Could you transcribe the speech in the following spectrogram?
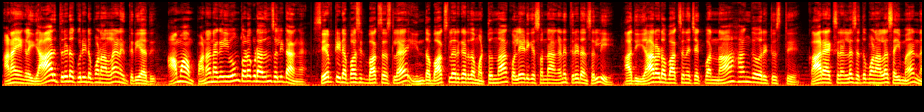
ஆனா எங்களை யார் திருட கூட்டிட்டு போனாலாம் எனக்கு தெரியாது. ஆமாம் பண நகையும் தொடக்கூடாதுன்னு சொல்லிட்டாங்க. சேஃப்டி டெபாசிட் பாக்ஸஸ்ல இந்த பாக்ஸ்ல இருக்கிறத மட்டும்தான் கொள்ளையடிக்க சொன்னாங்கன்னு திருடன் சொல்லி அது யாரோட பாக்ஸ்னு செக் பண்ணா அங்க ஒரு ட்விஸ்ட் கார் ஆக்சிடென்ட்ல செத்து போனால சைமன்.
